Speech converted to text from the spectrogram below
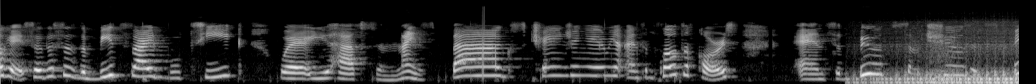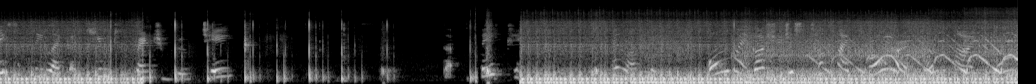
Okay, so this is the Beachside Boutique where you have some nice bags, changing area, and some clothes, of course, and some boots, some shoes. It's basically like a cute French boutique. That baking. I love it. Oh my gosh, you just took my car! Oh my gosh!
